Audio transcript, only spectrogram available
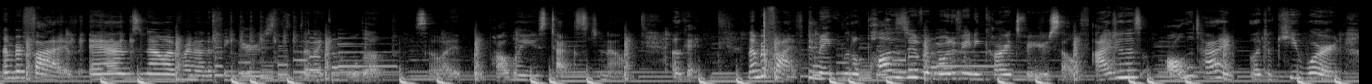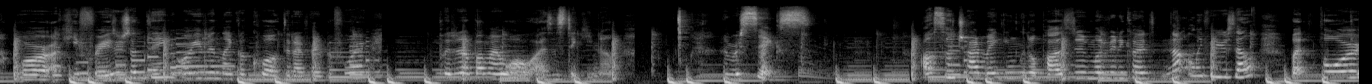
Number five, and now I've run out of fingers that I can hold up, so I probably use text now. Okay, number five, to make little positive or motivating cards for yourself. I do this all the time, like a key word or a key phrase or something, or even like a quote that I've heard before. Put it up on my wall as a sticky note. Number six, also try making little positive motivating cards not only for yourself but for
